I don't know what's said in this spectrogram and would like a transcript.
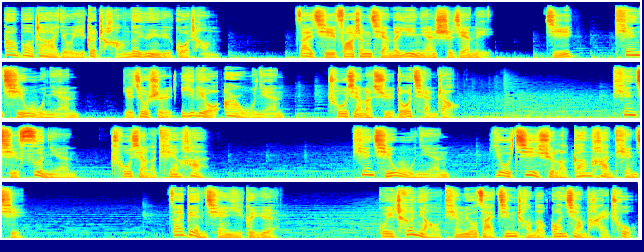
大爆炸有一个长的孕育过程，在其发生前的一年时间里，即天启五年，也就是一六二五年，出现了许多前兆。天启四年出现了天旱，天启五年又继续了干旱天气。灾变前一个月，鬼车鸟停留在京城的观象台处，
